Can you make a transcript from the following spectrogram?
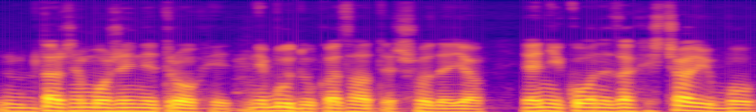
навіть може і не трохи. Не буду казати, що де як. Я нікого не захищаю, бо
